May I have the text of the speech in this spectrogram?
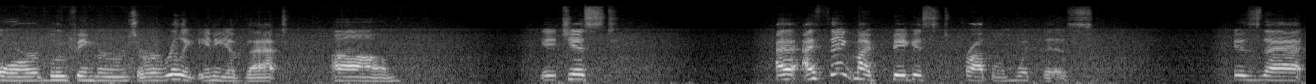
or Bluefingers or really any of that. Um, it just I, I think my biggest problem with this is that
